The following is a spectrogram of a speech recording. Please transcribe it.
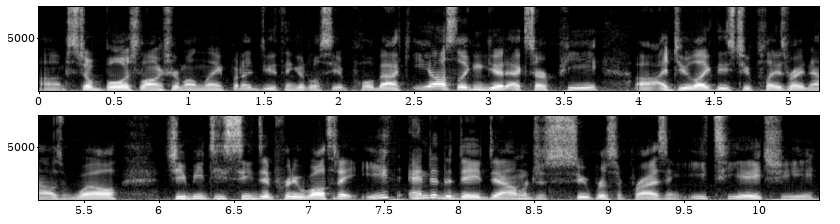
Um, still bullish long term on Link, but I do think it will see a pullback. EOS looking good. XRP. Uh, I do like these two plays right now as well. GBTC did pretty well today. ETH ended the day down, which is super surprising. ETHE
